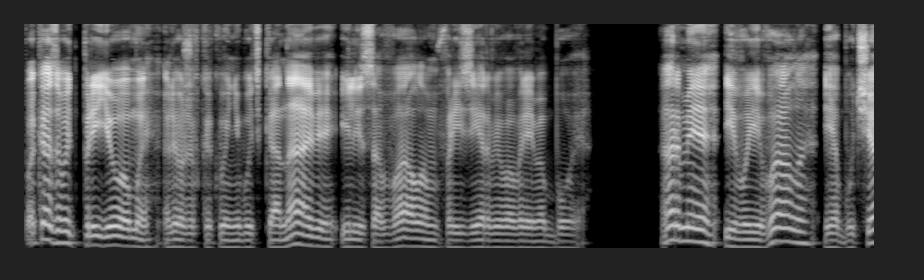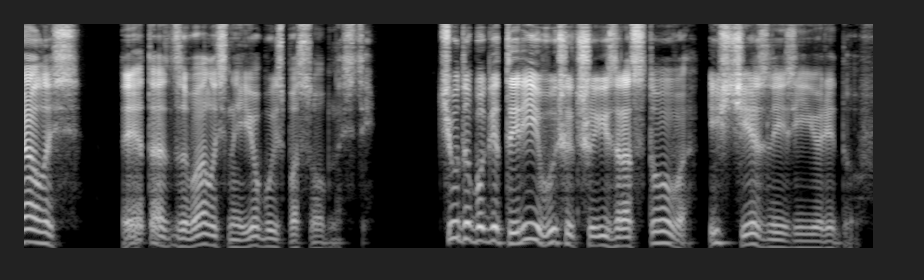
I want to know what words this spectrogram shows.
показывать приемы, лежа в какой-нибудь канаве или завалом в резерве во время боя. Армия и воевала, и обучалась, это отзывалось на ее боеспособности. Чудо-богатыри, вышедшие из Ростова, исчезли из ее рядов.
